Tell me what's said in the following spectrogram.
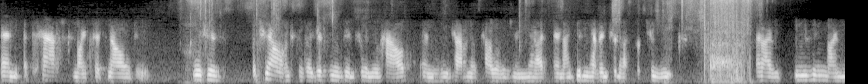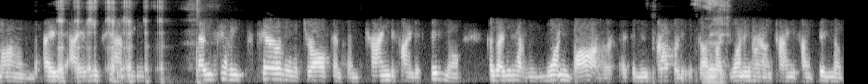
and attached to my technology, which is a challenge because I just moved into a new house and we have no television yet and I didn't have internet for two weeks. And I was losing my mind. I, I was having, I was having terrible withdrawal symptoms trying to find a signal because I would have one bar at the new property. So I'm Right. like running around trying to find signals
